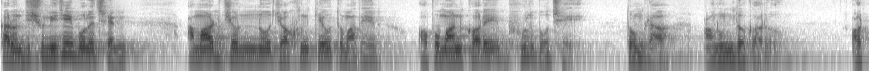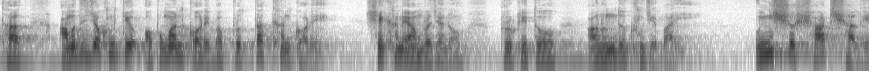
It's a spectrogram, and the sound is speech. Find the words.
কারণ যিশু নিজেই বলেছেন, আমার জন্য যখন কেউ তোমাদের অপমান করে, ভুল বোঝে, তোমরা আনন্দ করো। অর্থাৎ আমাদের যখন কেউ অপমান করে বা প্রত্যাখ্যান করে, সেখানে আমরা যেন প্রকৃত আনন্দ খুঁজে পাই। উনিশশো ষাট সালে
